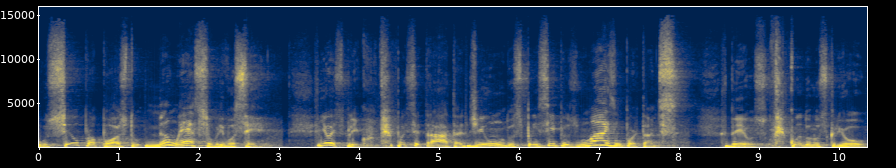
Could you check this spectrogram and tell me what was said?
O seu propósito não é sobre você. E eu explico, pois se trata de um dos princípios mais importantes. Deus, quando nos criou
